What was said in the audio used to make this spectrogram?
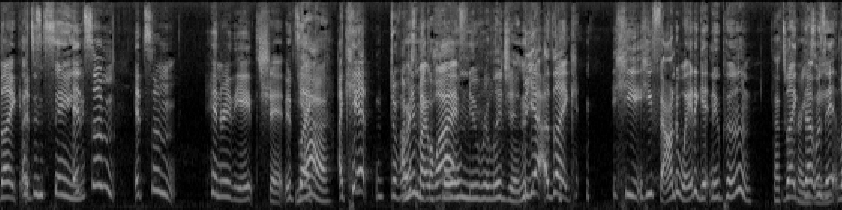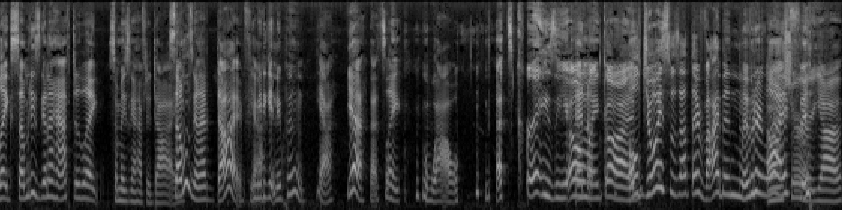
like That's it's, insane. It's some it's some Henry VIII shit. It's Yeah. like I can't divorce my make a wife. whole new religion. yeah, like he he found a way to get new poon. That's like that was it. Like somebody's gonna have to like Somebody's gonna have to die. someone's gonna have to die for Yeah. me to get new poon. yeah. Yeah. That's like wow. That's crazy. Oh And my god. Old Joyce was out there vibing, living her Oh, life. sure, and- yeah.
